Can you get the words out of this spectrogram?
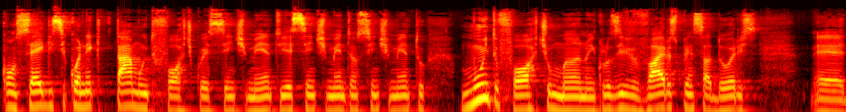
consegue se conectar muito forte com esse sentimento, e esse sentimento é um sentimento muito forte, humano. Inclusive, vários pensadores é,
